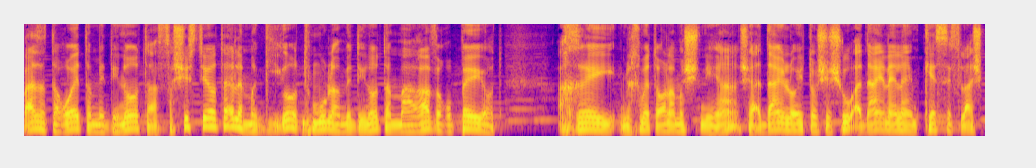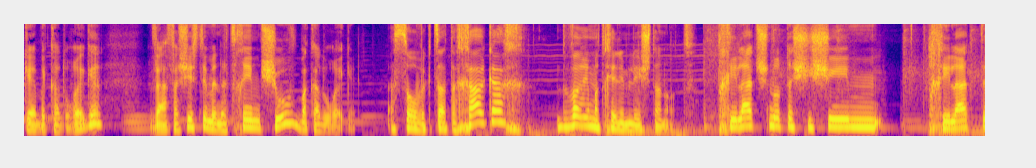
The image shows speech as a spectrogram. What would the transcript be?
ואז אתה רואה את המדינות הפשיסטיות האלה מגיעות מול המדינות המערב אירופאיות אחרי מלחמת העולם השנייה שעדיין לא התאוששו, עדיין אין להם כסף להשקיע בכדורגל והפשיסטים מנצחים שוב בכדורגל. עשור וקצת אחר כך, דברים מתחילים להשתנות. תחילת שנות ה-60 תחילת uh,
